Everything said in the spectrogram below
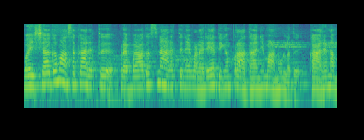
വൈശാഖ മാസക്കാലത്ത് പ്രഭാത സ്നാനത്തിന് വളരെയധികം പ്രാധാന്യമാണുള്ളത്. കാരണം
